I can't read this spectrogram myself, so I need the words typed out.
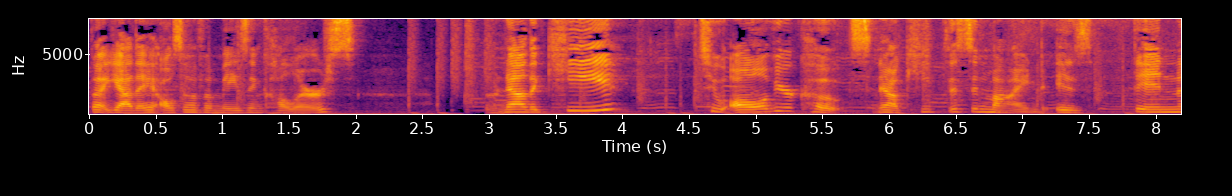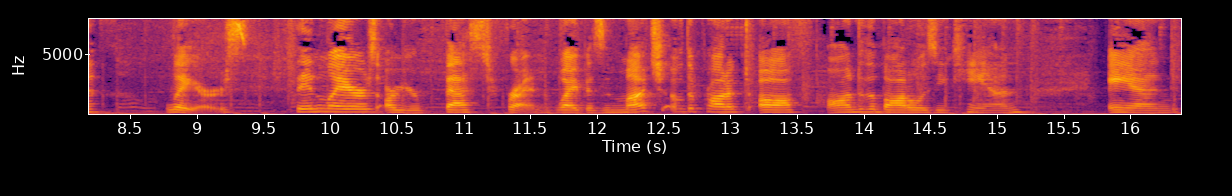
but yeah, they also have amazing colors. Now, the key to all of your coats, now keep this in mind, is thin layers. Thin layers are your best friend. Wipe as much of the product off onto the bottle as you can and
